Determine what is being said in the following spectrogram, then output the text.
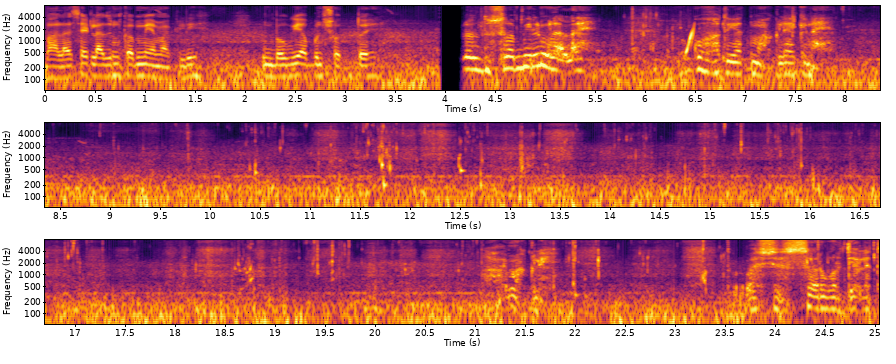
भाला साईडला अजून कमी आहे माकली पण बघूया आपण शोधतोय. आपल्याला दुसरा बिल मिळाला आहे बघू आता यात माकली आहे की नाही हाय माकली थोडं सर वरती आलेत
